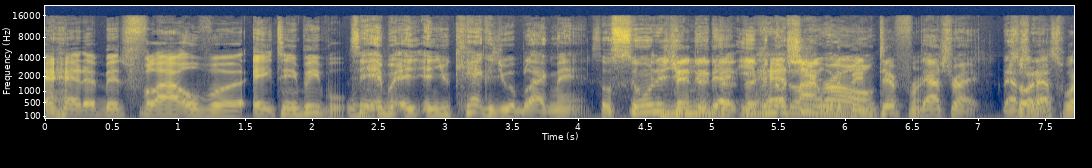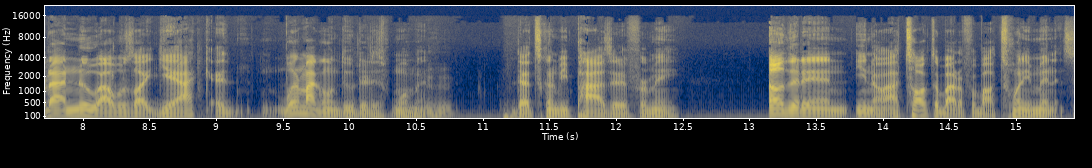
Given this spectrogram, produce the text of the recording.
and had that bitch fly over 18 people. See, but- and you can't because you're a black man. So as soon as you Then do the- that, the- the even she headline would've been different. That's right. That's so right. that's what I knew. I was like, yeah, I, what am I going to do to this woman Mm-hmm. that's going to be positive for me? Other than, you know, I talked about it for about 20 minutes.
